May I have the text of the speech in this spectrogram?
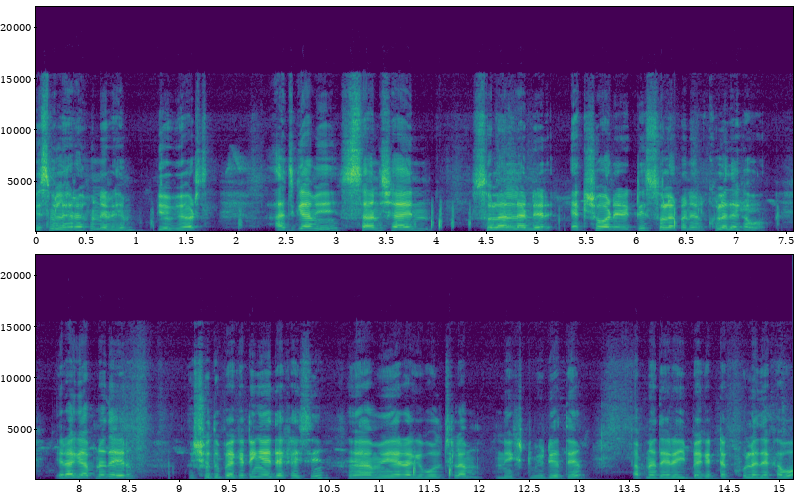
বিসমিল্লাহ রহমান রহিম, প্রিয় ভিউয়ার্স আজকে আমি সানশাইন সোলার ল্যান্ডের একশো ওয়ার্ডের একটি সোলার প্যানেল খুলে দেখাবো। এর আগে আপনাদের শুধু প্যাকেটিংয়েই দেখাইছি। আমি এর আগে বলছিলাম নেক্সট ভিডিওতে আপনাদের এই প্যাকেটটা খুলে দেখাবো।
